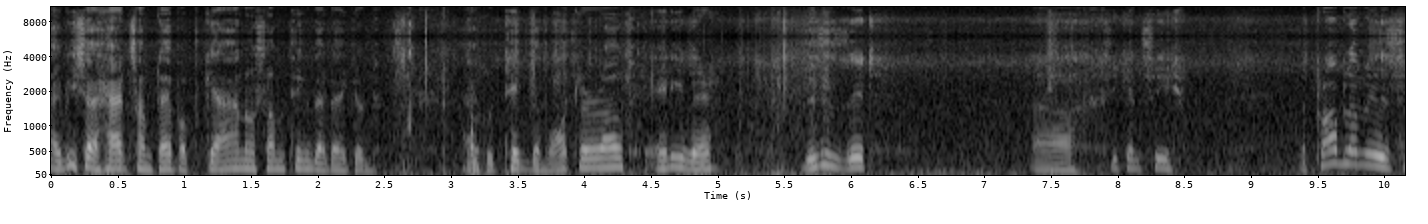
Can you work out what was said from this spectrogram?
I wish I had some type of can or something that I could I could take the water out anywhere this is it. Uh, you can see the problem is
